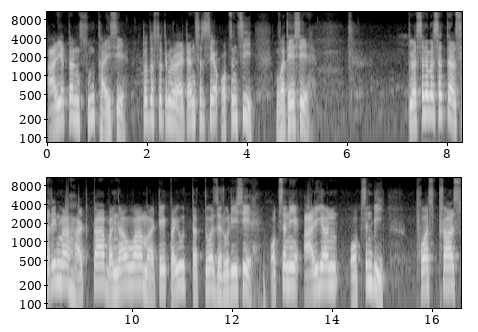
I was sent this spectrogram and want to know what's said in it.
આયતન શું થાય છે? તો દોસ્તો, તેમનો રાઈટ આન્સર છે ઓપ્શન સી વધે છે. ક્વેશ્ચન નંબર સત્તર, શરીરમાં હાડકાં બનાવવા માટે કયું તત્વ જરૂરી છે? Option A iron option B phosphorus,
